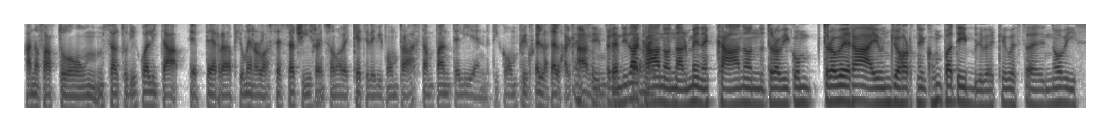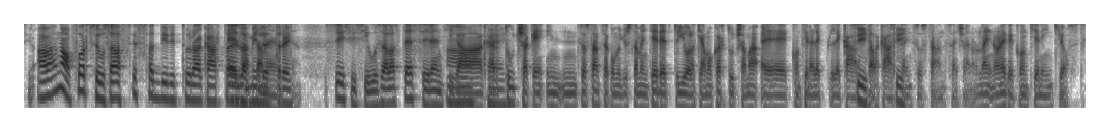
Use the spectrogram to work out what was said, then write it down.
hanno fatto un salto di qualità e per più o meno la stessa cifra, insomma, perché ti devi comprare la stampante Lien, ti compri quella della Canon. Eh sì, prendi la permetti. Canon, almeno è Canon, trovi, com- troverai un giorno i compatibili perché questa è nuovissima. Ah, no, forse usa la stessa addirittura carta della 1300. Sì, sì, sì, usa la stessa identica ah, okay. cartuccia che in, in, sostanza, come giustamente hai detto, io la chiamo cartuccia, ma è, contiene le, le carte, sì, la carta sì. in sostanza, cioè non è, non è che contiene inchiostri.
